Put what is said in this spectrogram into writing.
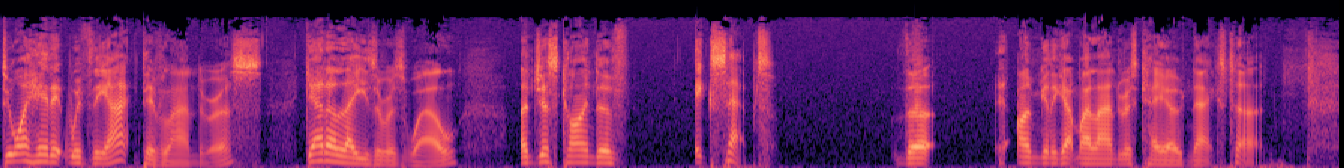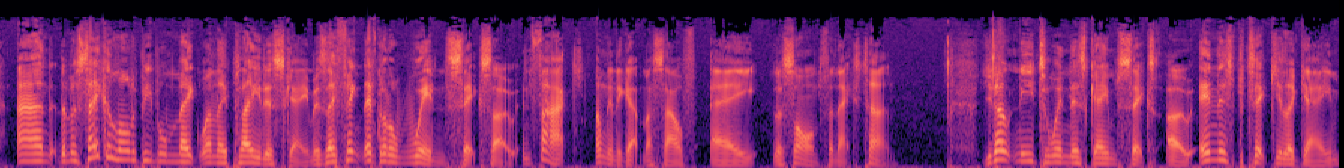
do I hit it with the active Landorus, get a laser as well, and just kind of accept that I'm going to get my Landorus KO'd next turn? And the mistake a lot of people make when they play this game is they think they've got to win 6-0. In fact, I'm going to get myself a Lysandre for next turn. You don't need to win this game 6-0. In this particular game,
